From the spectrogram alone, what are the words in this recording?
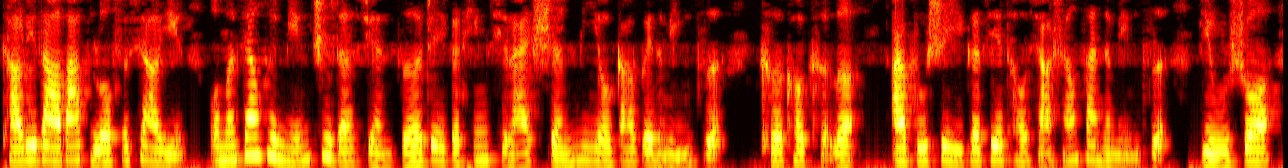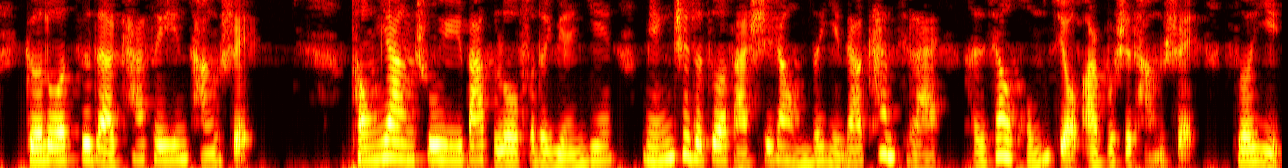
考虑到巴甫洛夫效应，我们将会明智地选择这个听起来神秘又高贵的名字——可口可乐，而不是一个街头小商贩的名字，比如说格罗兹的咖啡因糖水。同样出于巴甫洛夫的原因，明智的做法是让我们的饮料看起来很像红酒而不是糖水，所以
